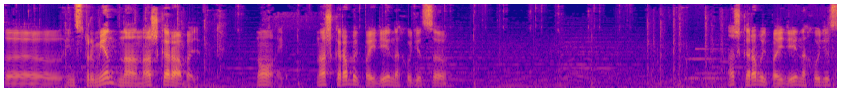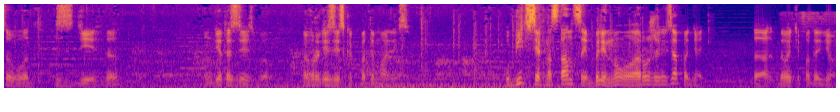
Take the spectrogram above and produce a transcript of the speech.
э, инструмент на наш корабль. Но наш корабль, по идее, находится... Наш корабль, по идее, находится вот здесь, да? Он где-то здесь был. Мы вроде здесь как подымались. Убить всех на станции? Блин, ну оружие нельзя поднять. Так, давайте подойдем.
